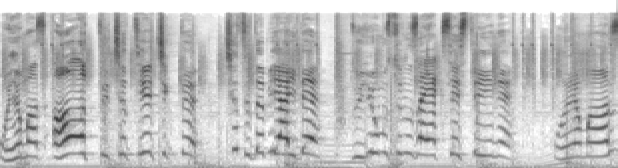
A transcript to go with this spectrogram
Oyamaz ağ attı çatıya çıktı. Çatıda bir yerde. Duyuyor musunuz ayak seslerini? Oyamaz.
